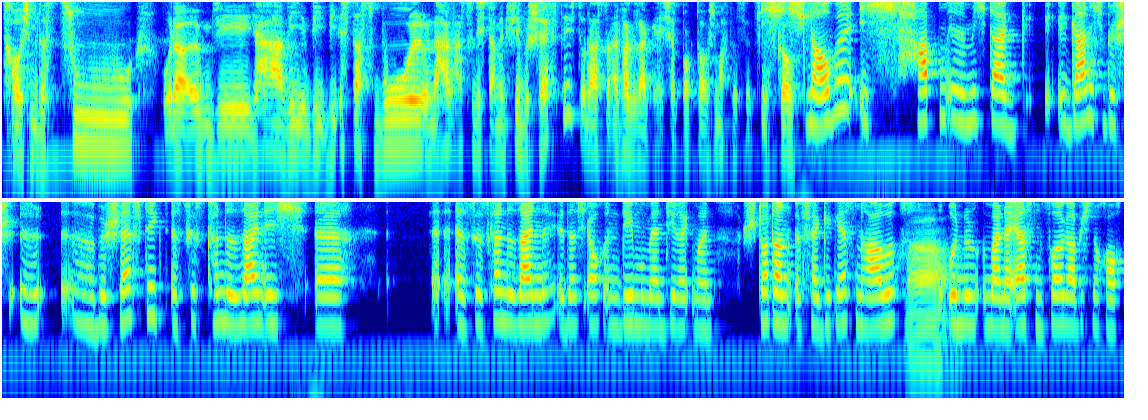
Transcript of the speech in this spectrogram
traue ich mir das zu? Oder irgendwie, ja, wie, wie, wie ist das wohl? Und hast, hast du dich damit viel beschäftigt? Oder hast du einfach gesagt, ey, ich habe Bock drauf, ich mache das jetzt, let's Ich, go? ich glaube, ich habe mich da g- gar nicht besch äh, äh, beschäftigt. Es, es könnte sein, ich äh, es, es könnte sein, dass ich auch in dem Moment direkt mein Stottern äh, vergessen habe. Ah. Und in meiner ersten Folge habe ich noch auch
